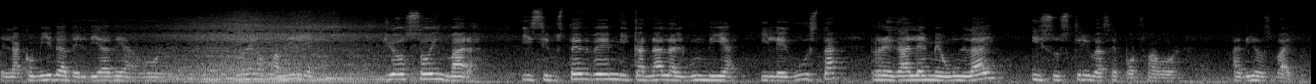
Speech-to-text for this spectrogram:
En la comida del día de ahora. Bueno, familia, yo soy Mara. Y si usted ve mi canal algún día y le gusta, regáleme un like y suscríbase, por favor. Adiós, bye.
